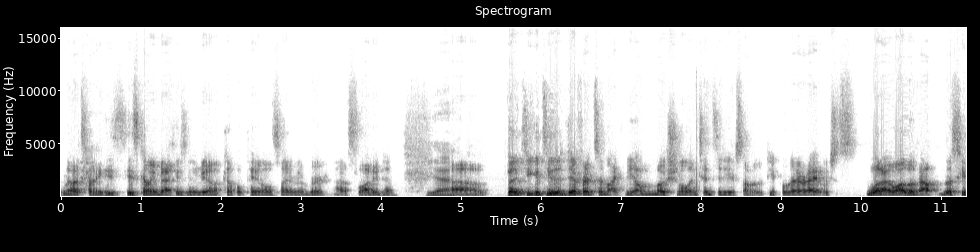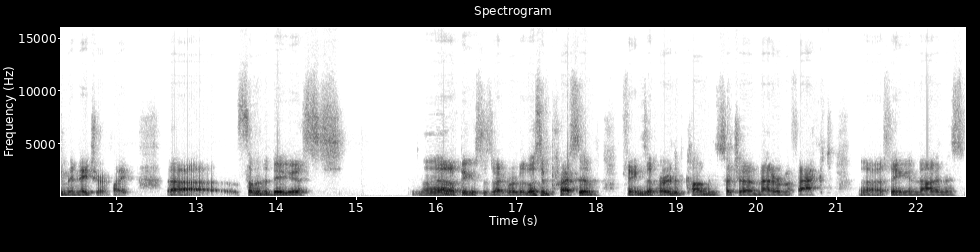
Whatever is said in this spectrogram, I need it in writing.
no, it's funny. He's he's coming back. He's going to be on a couple panels. I remember uh, slotting him. Yeah. Um, but you can see the difference in like the emotional intensity of some of the people there, right? Which is what I love about this human nature. Like uh, some of the biggest I don't know if biggest is the right word, but most impressive things I've heard have come in such a matter of a fact uh, thing and not in this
